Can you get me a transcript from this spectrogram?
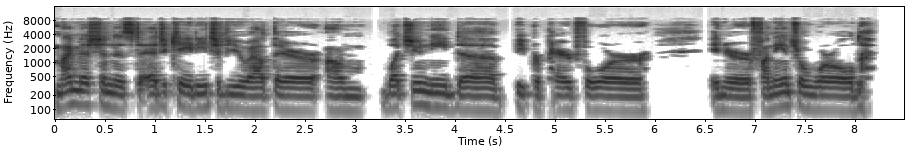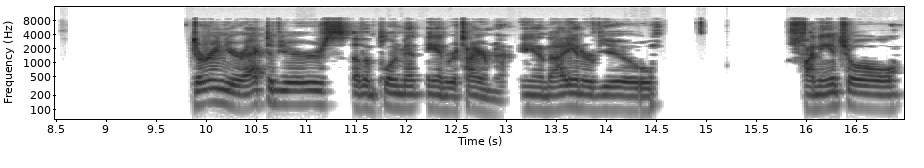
My mission is to educate each of you out there on what you need to be prepared for in your financial world during your active years of employment and retirement. And I interview financial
